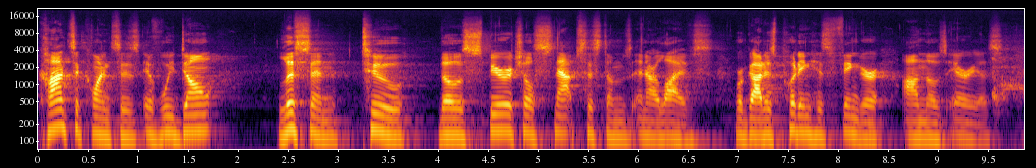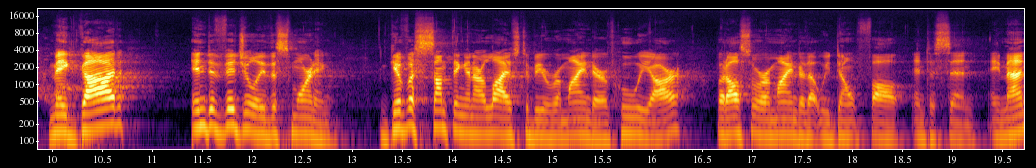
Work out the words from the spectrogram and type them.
consequences if we don't listen to those spiritual snap systems in our lives where God is putting his finger on those areas. May God individually this morning give us something in our lives to be a reminder of who we are, but also a reminder that we don't fall into sin. Amen?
